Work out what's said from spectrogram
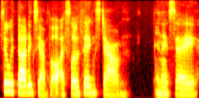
So, with that example, I slow things down and I say,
